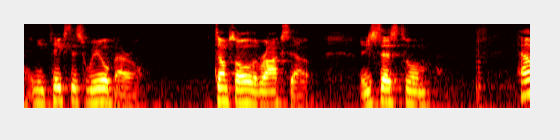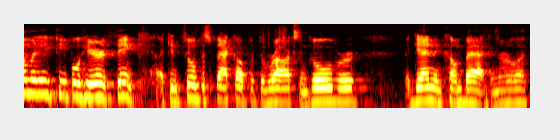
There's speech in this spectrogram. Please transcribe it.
and he takes this wheelbarrow, dumps all the rocks out, and he says to them, How many people here think I can fill this back up with the rocks and go over again and come back? And they're like,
